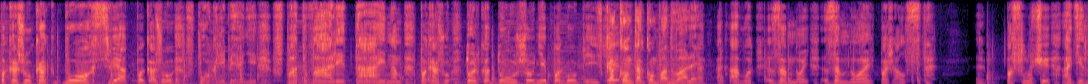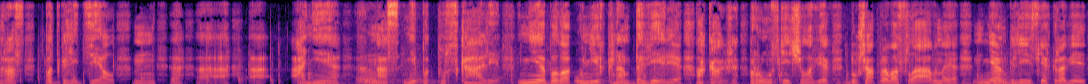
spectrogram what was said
Покажу, как Бог свят. Покажу. В погребе они, в подвале тайном. Покажу. Только душу не погубите. В каком таком подвале? А, а вот за мной, за мной, пожалуйста. Э, По случаю один раз подглядел. Э, а, а, Они нас не подпускали. Не было у них к нам доверия. А как же, русский человек, душа православная, не английских кровей.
